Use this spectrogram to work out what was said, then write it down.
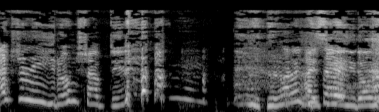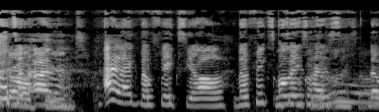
Actually, you don't shop, dude. Why don't you I say swear you don't shop, dude. I like the fix, y'all. The fix always has on the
